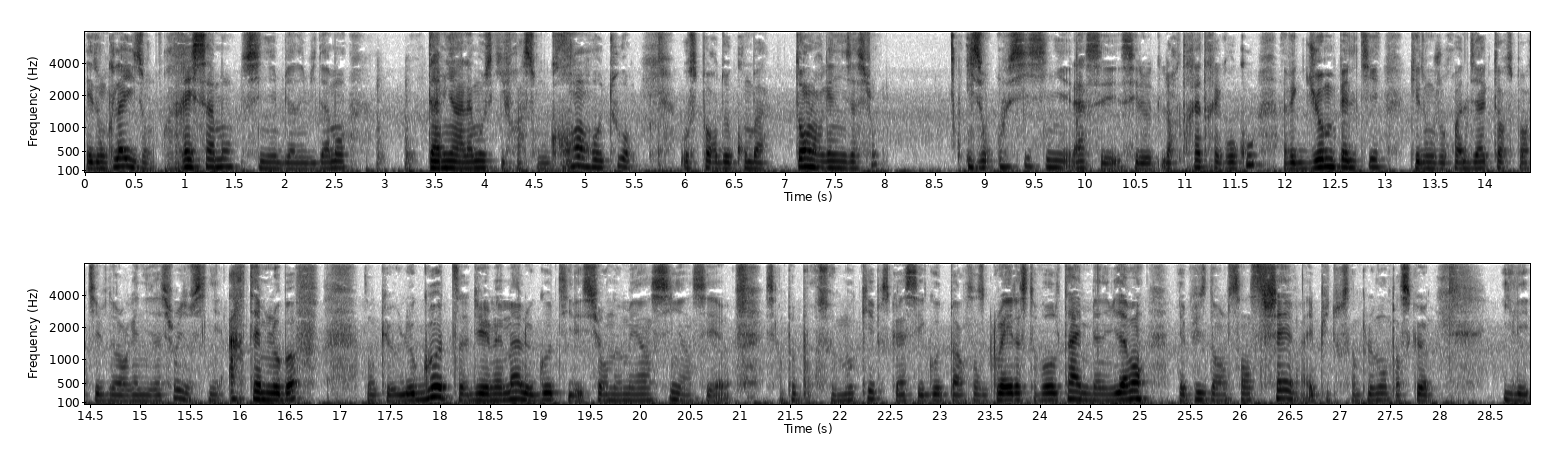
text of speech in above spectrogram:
Et donc là, ils ont récemment signé, bien évidemment, Damien Alamos qui fera son grand retour au sport de combat dans l'organisation. Ils ont aussi signé, là c'est leur très très gros coup, avec Guillaume Pelletier, qui est donc je crois le directeur sportif de l'organisation, ils ont signé Artem Lobov, donc euh, le GOAT du MMA, le GOAT il est surnommé ainsi, hein, euh, c'est un peu pour se moquer, parce que là c'est GOAT pas dans le sens greatest of all time bien évidemment, mais plus dans le sens chèvre, et puis tout simplement parce que il est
